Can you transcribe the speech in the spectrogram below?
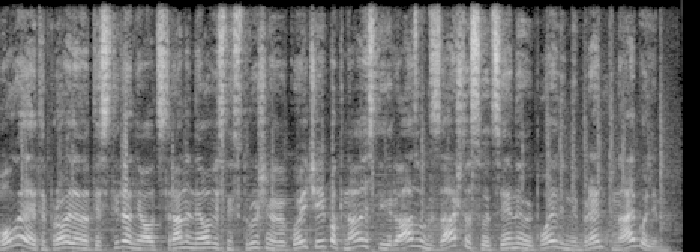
Pogledajte provedena testiranja od strane neovisnih stručnjaka koji će ipak navesti i razlog zašto su ocijenili pojedini brend najboljim.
